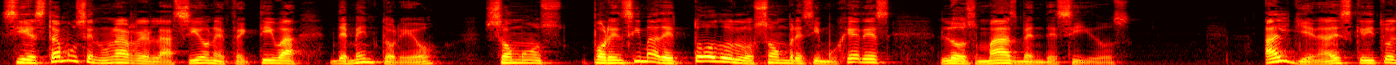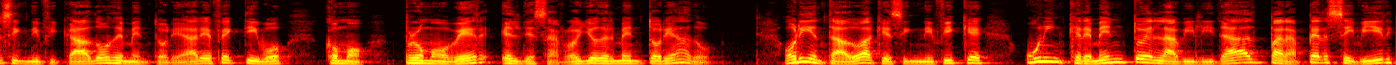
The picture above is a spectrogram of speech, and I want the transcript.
Si estamos en una relación efectiva de mentoreo, somos, por encima de todos los hombres y mujeres, los más bendecidos. Alguien ha descrito el significado de mentorear efectivo como promover el desarrollo del mentoreado, orientado a que signifique un incremento en la habilidad para percibir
